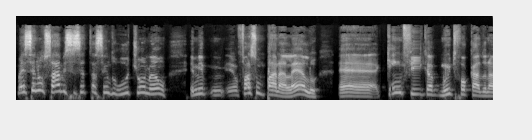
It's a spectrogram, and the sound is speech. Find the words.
Mas você não sabe se você está sendo útil ou não. Eu, me, eu, faço um paralelo é, quem fica muito focado na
